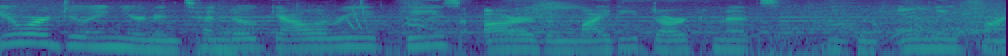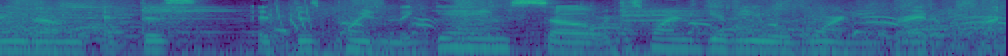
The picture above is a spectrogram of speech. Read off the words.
you are doing your Nintendo gallery, these are the Mighty Darknuts. You can only find them at this at this point in the game, so I just wanted to give you a warning right up front.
